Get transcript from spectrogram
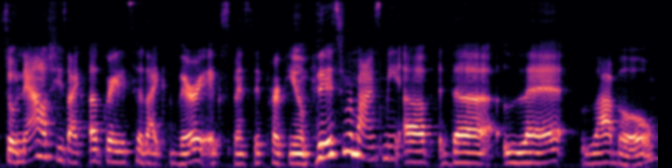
So now she's like upgraded to like very expensive perfume. This reminds me of the Le Labo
